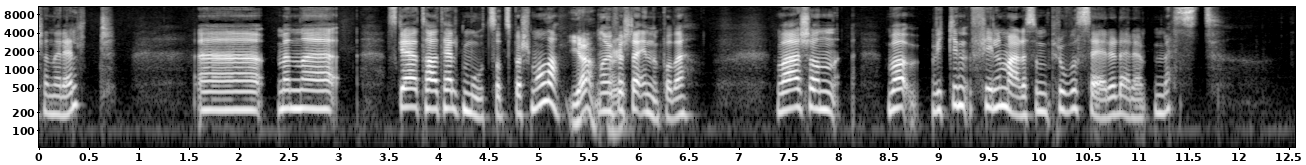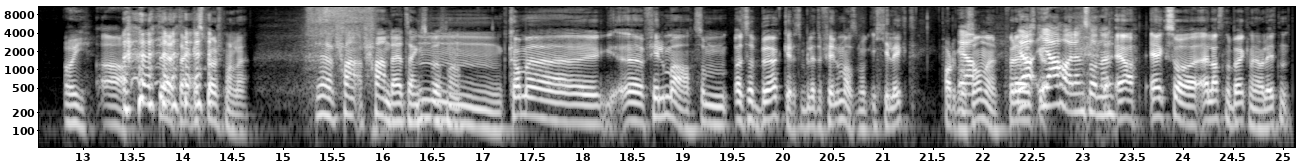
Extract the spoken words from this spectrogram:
generelt. Men skal jeg ta et helt motsatt spørsmål, da? Ja. Når vi først er inne på det. Hva er sånn hva, Hvilken film er det som provoserer dere mest? Oi. Ah, det er tenkespørsmålet. Det er fa faen det er tenkespørsmål. Mm, hva med uh, filmer som, altså bøker som ble til filmer som dere ikke likte? Har du noen Ja. sånne? For Ja, jeg har en sånn en. Ja, jeg, så, jeg leste noen bøker da jeg var liten.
